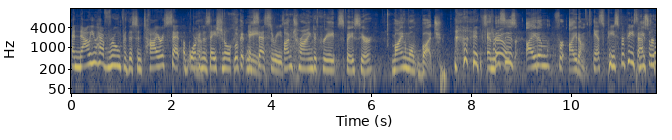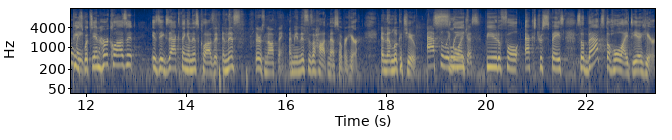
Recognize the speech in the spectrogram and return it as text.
and now you have room for this entire set of organizational yeah. Look at me. accessories. I'm trying to create space here. Mine won't budge. it's and true. this is item for item. Yes, piece for piece, piece absolutely. for piece. What's in her closet is the exact thing in this closet. And this, there's nothing. I mean, this is a hot mess over here. And then look at you. Absolutely Sleek, gorgeous. beautiful, extra space. So that's the whole idea here.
